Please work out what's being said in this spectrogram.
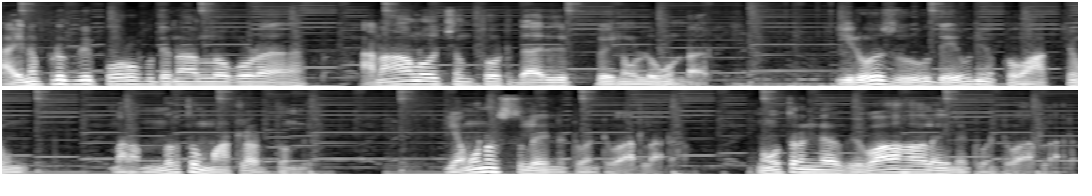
అయినప్పటికీ పూర్వపు దినాల్లో కూడా అనాలోచనతో దారి తప్పిపోయిన వాళ్ళు ఉన్నారు ఈరోజు దేవుని యొక్క వాక్యం మనందరితో మాట్లాడుతుంది. యమనస్తులైనటువంటి వార్లారా నూతనంగా వివాహాలైనటువంటి వార్లారా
